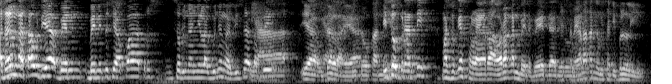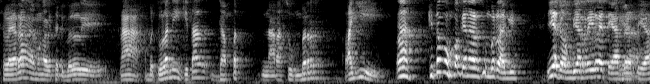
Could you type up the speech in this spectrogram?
padahal nggak tahu dia band band itu siapa terus suruh nyanyi lagunya nggak bisa Ya, tapi ya, ya, udahlah ya itu kan itu ya. berarti masuknya selera orang kan beda-beda ya tuh. selera kan nggak bisa dibeli selera emang nggak bisa dibeli nah kebetulan nih kita dapet narasumber lagi nah kita mau pakai narasumber lagi iya dong biar relate ya Iya. berarti ya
